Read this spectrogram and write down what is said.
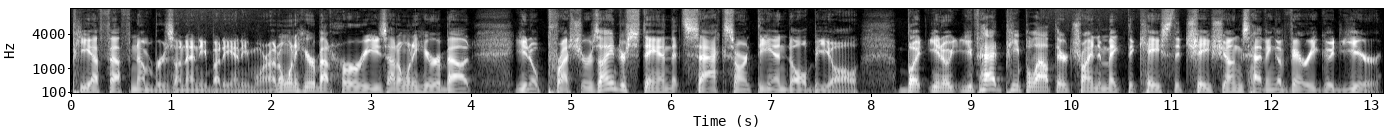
PFF numbers on anybody anymore. I don't want to hear about hurries. I don't want to hear about, you know, pressures. I understand that sacks aren't the end all be all. But, you know, you've had people out there trying to make the case that Chase Young's having a very good year.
